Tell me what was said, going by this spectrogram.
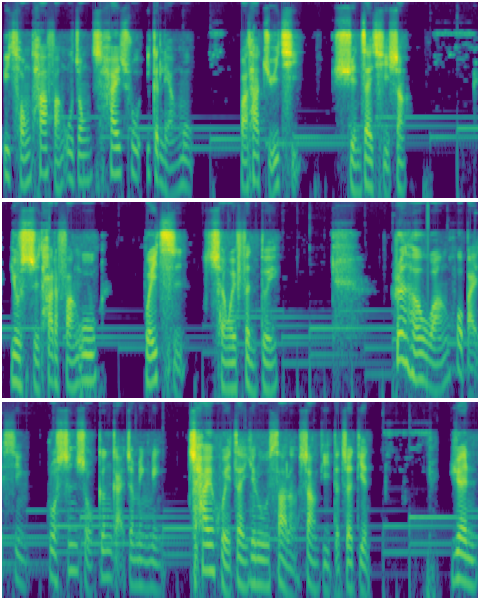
必从他房屋中拆出一根梁木，把它举起，悬在其上，又使他的房屋为此成为粪堆。任何王或百姓若伸手更改这命令，拆毁在耶路撒冷上帝的这殿，愿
